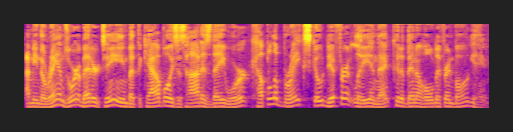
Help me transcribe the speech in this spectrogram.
I mean, the Rams were a better team, but the Cowboys, as hot as they were, couple of breaks go differently, and that could have been a whole different ball game.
